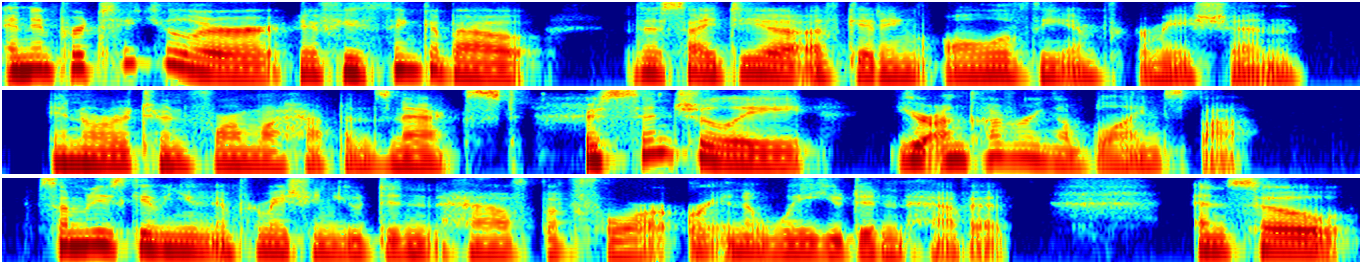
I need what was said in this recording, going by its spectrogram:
And in particular, if you think about this idea of getting all of the information in order to inform what happens next, essentially, you're uncovering a blind spot. Somebody's giving you information you didn't have before or in a way you didn't have it. And so,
